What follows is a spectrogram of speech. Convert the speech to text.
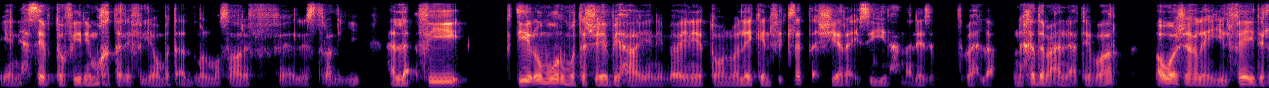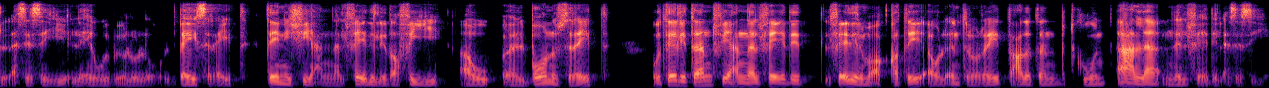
يعني حساب توفيري مختلف اليوم بتقدمه المصارف الأسترالية. هلأ في كتير أمور متشابهة يعني بيناتهم ولكن في ثلاث أشياء رئيسيه نحن لازم ننتبه لها وناخذها بعين الاعتبار. أول شغلة هي الفائدة الأساسية اللي هو بيقولوا له ال base rate ثاني شيء عندنا الفائدة الإضافية أو ال bonus rate وثالثا في عندنا الفائده الفائدة المؤقتة أو ال intro rate عادة بتكون أعلى من الفائدة الأساسية.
